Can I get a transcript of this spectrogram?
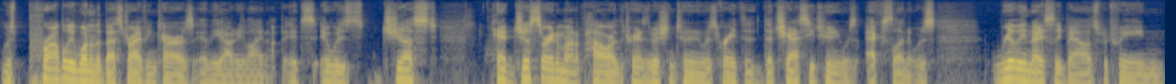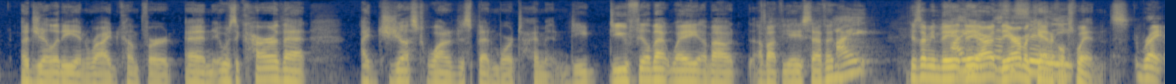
was probably one of the best driving cars in the Audi lineup. It's it was just had just the right amount of power. The transmission tuning was great. The, the chassis tuning was excellent. It was really nicely balanced between agility and ride comfort, and it was a car that I just wanted to spend more time in. Do you do you feel that way about about the A7? I Because I mean, they, I they are they are mechanical twins. Right,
